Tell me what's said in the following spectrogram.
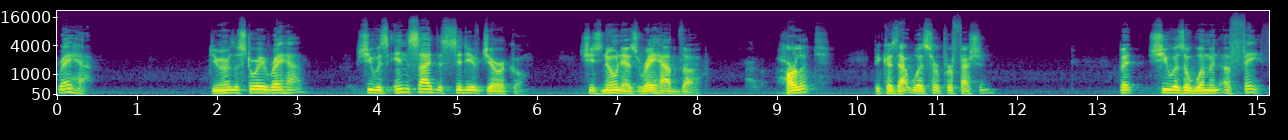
Rahab. Do you remember the story of Rahab? She was inside the city of Jericho. She's known as Rahab the harlot because that was her profession. But she was a woman of faith.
